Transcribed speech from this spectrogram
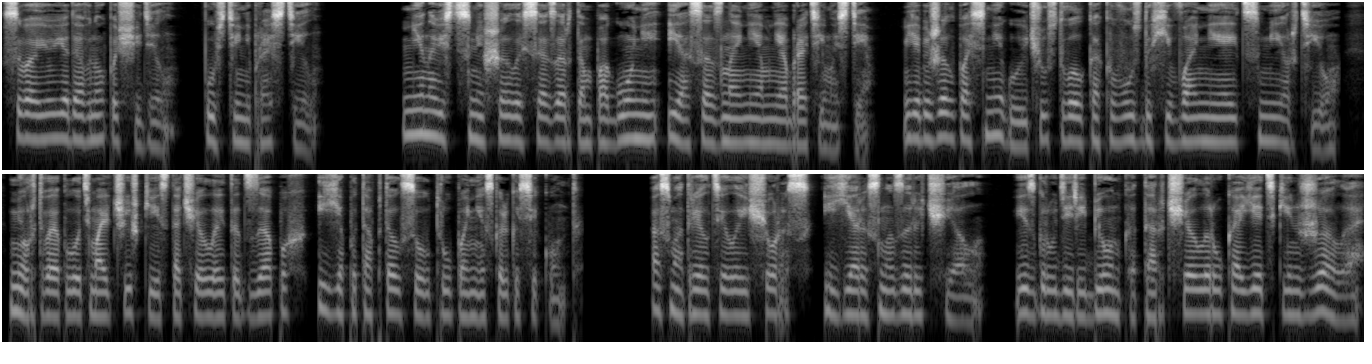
Свою я давно пощадил, пусть и не простил. Ненависть смешалась с азартом погони и осознанием необратимости. Я бежал по снегу и чувствовал, как в воздухе воняет смертью. Мертвая плоть мальчишки источала этот запах, и я потоптался у трупа несколько секунд. Осмотрел тело еще раз и яростно зарычал. Из груди ребенка торчала рукоять кинжала,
